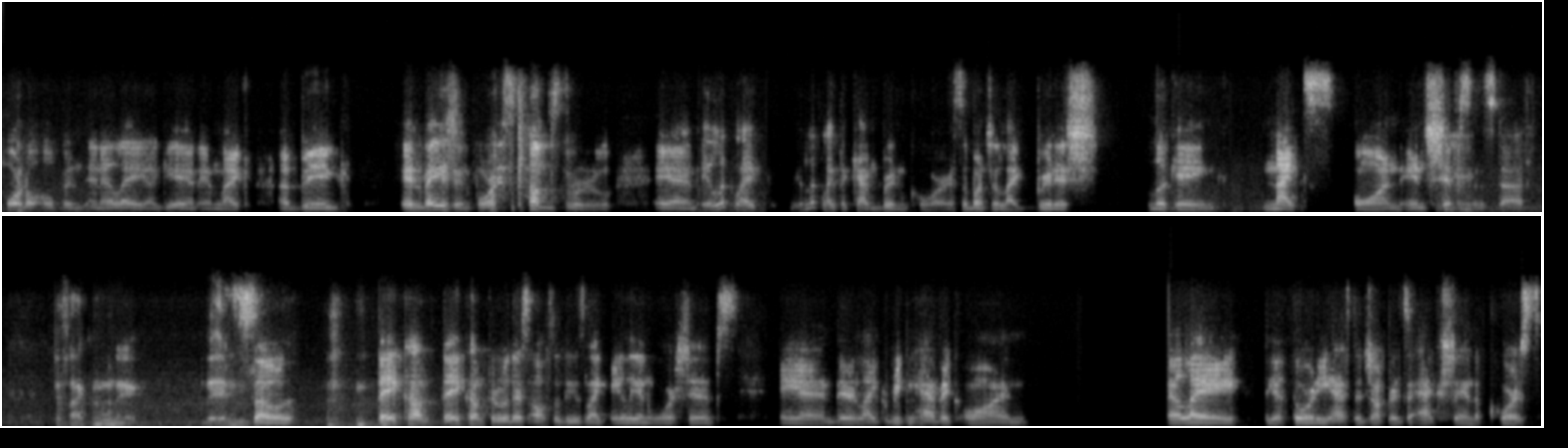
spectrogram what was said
portal opens in LA again, and like a big invasion force comes through, and it looked like it looked like the Captain Britain Corps. It's a bunch of like British looking knights on in ships and stuff. It's iconic. So they come they come through. There's also these like alien warships, and they're like wreaking havoc on LA. The authority has to jump into action. Of course,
